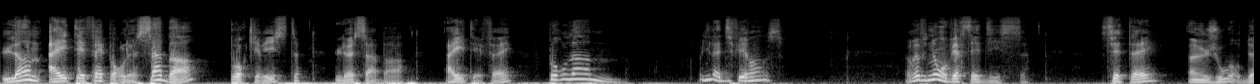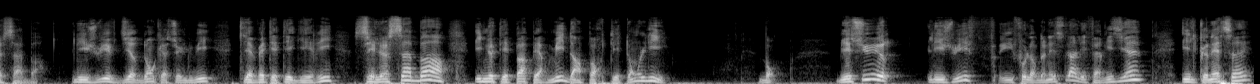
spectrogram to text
l'homme a été fait pour le sabbat, pour Christ, le sabbat a été fait pour l'homme. Vous voyez la différence? Revenons au verset 10. C'était un jour de sabbat. Les Juifs dirent donc à celui qui avait été guéri, C'est le sabbat, il ne t'est pas permis d'emporter ton lit. Bon, bien sûr, les Juifs, il faut leur donner cela, les pharisiens, ils connaissaient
